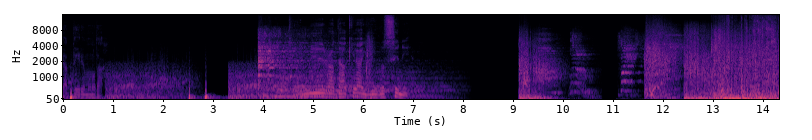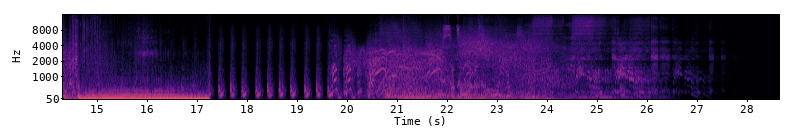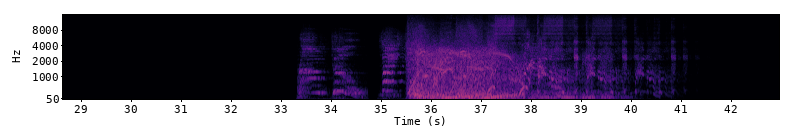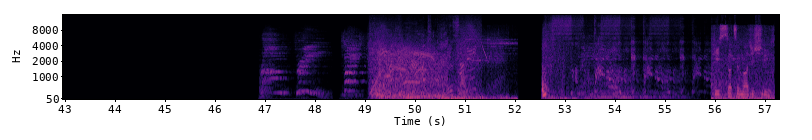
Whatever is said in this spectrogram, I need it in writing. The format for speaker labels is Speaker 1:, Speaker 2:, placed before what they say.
Speaker 1: やっているものだ。て
Speaker 2: めえらだけは許せねえ。
Speaker 1: 殺なし
Speaker 3: Round
Speaker 1: 必殺マジシリーズ。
